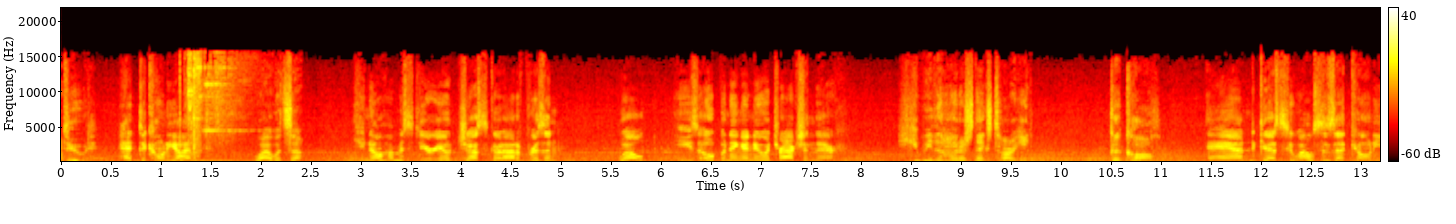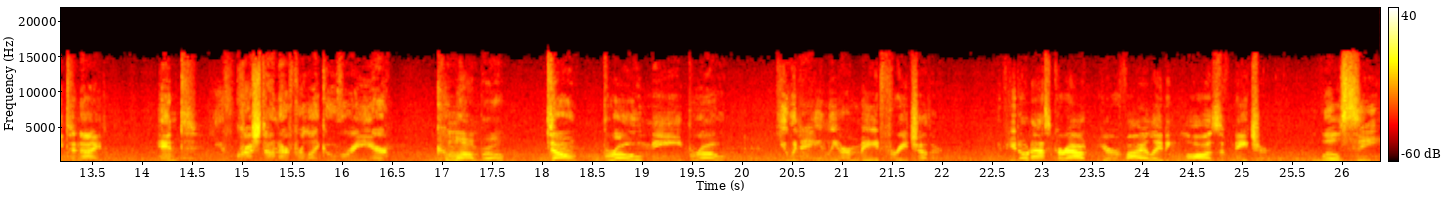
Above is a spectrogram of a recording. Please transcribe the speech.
Dude, head to Coney Island. Why, what's up? You know how Mysterio just got out of prison? Well, he's opening a new attraction there. He could be the hunter's next target. Good call. And guess who else is at Coney tonight? Hint, you've crushed on her for like over a year. Come on, bro. Don't bro me, bro. You and Hailey are made for each other. If you don't ask her out, you're violating laws of nature. We'll see.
